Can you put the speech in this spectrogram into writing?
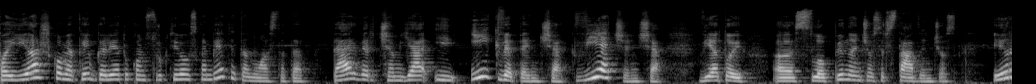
paieškome, kaip galėtų konstruktyviau skambėti ta nuostata, perverčiam ją į įkvepiančią, kviečiančią vietoj uh, slopinančios ir stabdančios. Ir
